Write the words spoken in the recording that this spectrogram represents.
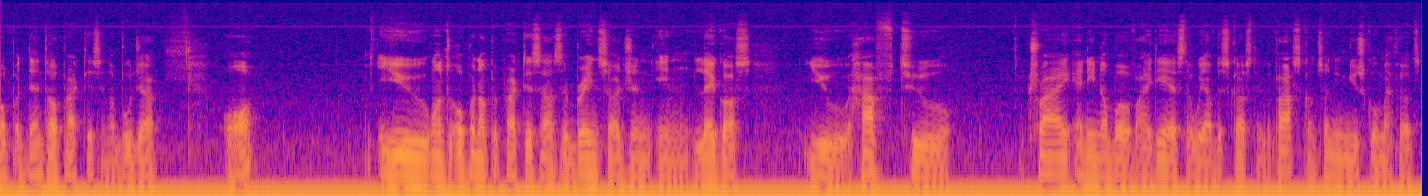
up a dental practice in Abuja or you want to open up a practice as a brain surgeon in Lagos, you have to try any number of ideas that we have discussed in the past concerning new school methods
